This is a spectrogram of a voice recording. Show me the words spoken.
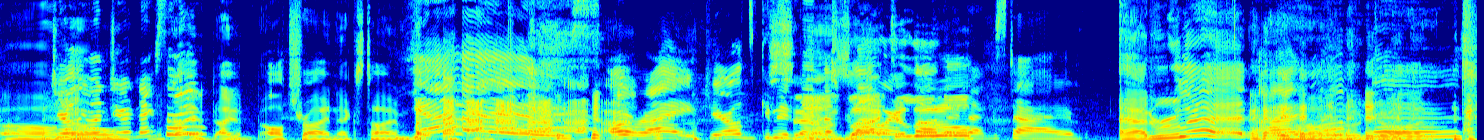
Oh, Gerald, you want to do it next time? I, I, I'll try next time. Yes. All right. Gerald's gonna be the Sounds flower like a father little- next time. Ad roulette. I Oh, love God. this.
